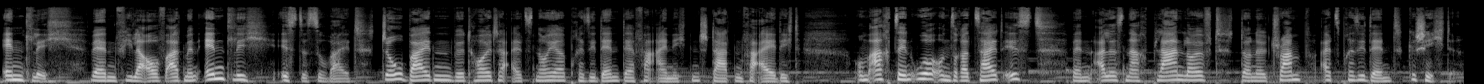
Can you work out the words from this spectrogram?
Endlich werden viele aufatmen. Endlich ist es soweit. Joe Biden wird heute als neuer Präsident der Vereinigten Staaten vereidigt. Um 18 Uhr unserer Zeit ist, wenn alles nach Plan läuft, Donald Trump als Präsident Geschichte.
